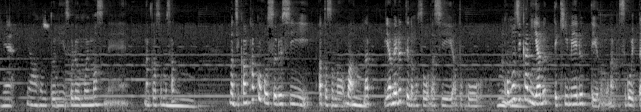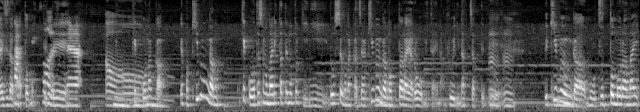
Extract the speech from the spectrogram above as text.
ど。ん。ね。いや本当にそれ思いますね。なんかそのさ、うんまあ、時間確保するしあとその、まあうん。なやめるっていうのもそうだしあとこう、この時間にやるって決めるっていうのもなんかすごい大事だなと思ってて、そうですね。あー。結構なんかやっぱ気分が結構私も成り立ての時にどうしてもなんかじゃあ気分が乗ったらやろうみたいな風になっちゃってて、うんうん。で気分がもうずっと乗らない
